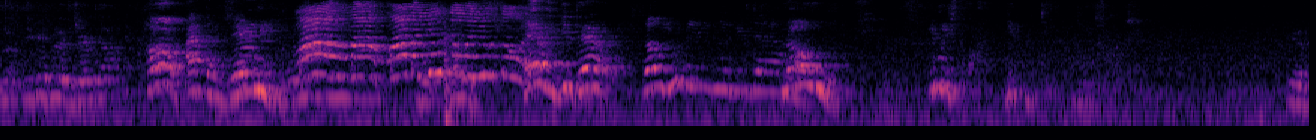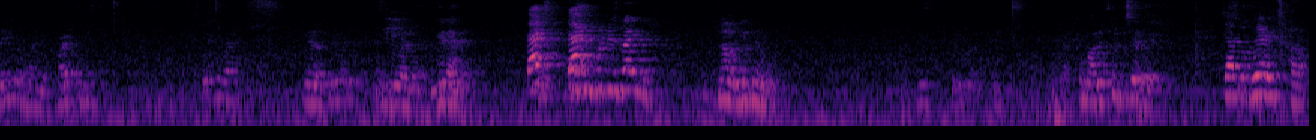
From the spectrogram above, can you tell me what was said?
You can put it at the very top. Oh, at the very. Mom, mom, mama, you do it, you do it. Harry, get down. No, you need to get down. No. Give me the spot. Give me, give me the spot. Yeah, there you go. Right, right. Put it right. Yeah, see right there. See right there. Get down. That's Let that. me put this right here. No, you can. Come on, let's put the chair there. It's at the very top.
